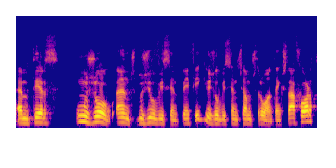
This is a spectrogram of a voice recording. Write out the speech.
A meter-se um jogo antes do Gil Vicente Benfica, e o Gil Vicente já mostrou ontem que está forte,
